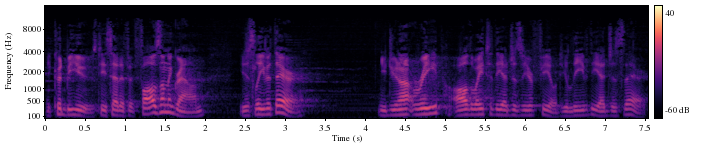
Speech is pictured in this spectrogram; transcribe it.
It could be used. He said, if it falls on the ground, you just leave it there. You do not reap all the way to the edges of your field. You leave the edges there.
